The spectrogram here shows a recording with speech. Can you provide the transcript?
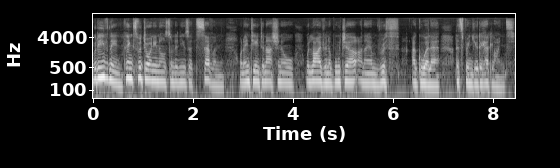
Good evening. Thanks for joining us on the news at 7 on NT International. We're live in Abuja and I am Ruth Aguela. Let's bring you the headlines.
